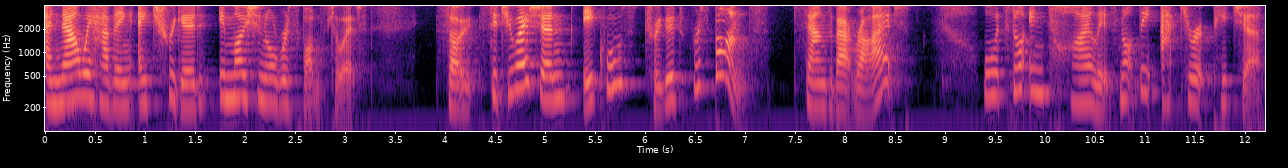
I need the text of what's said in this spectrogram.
and now we're having a triggered emotional response to it. So, situation equals triggered response. Sounds about right? Well, it's not entirely, it's not the accurate picture.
